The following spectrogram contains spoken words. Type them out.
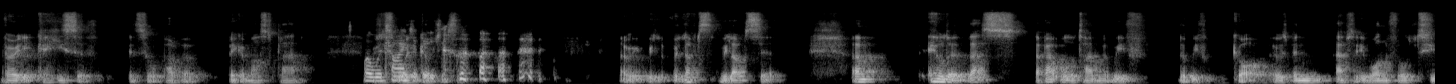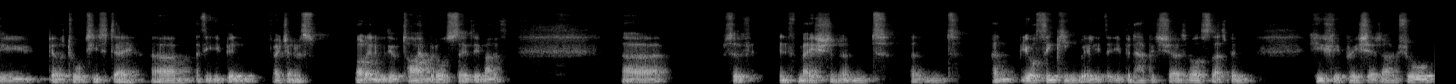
very cohesive. It's all part of a bigger master plan. Well, we're trying to be. no, we, we, we love to, we love to see it. Um, Hilda, that's about all the time that we've that we've got. It has been absolutely wonderful to be able to talk to you today. Um, I think you've been very generous, not only with your time, but also the amount of uh, sort of information and and and your thinking really that you've been happy to share as well. So that's been hugely appreciated. I'm sure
